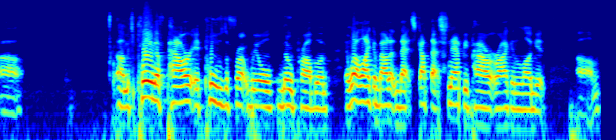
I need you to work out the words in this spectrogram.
Uh, um, it's plenty enough power. It pulls the front wheel, no problem. And what I like about it, that it's got that snappy power, or I can lug it. Um,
